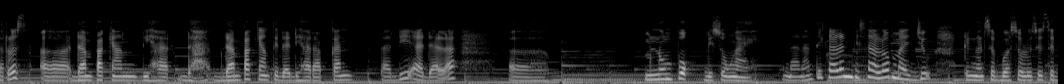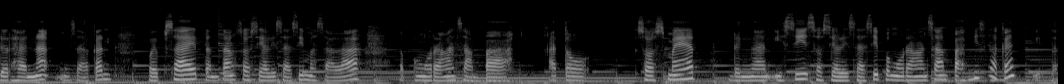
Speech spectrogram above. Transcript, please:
Terus uh, dampak yang dampak yang tidak diharapkan tadi adalah uh, menumpuk di sungai. Nah, nanti kalian bisa lo maju dengan sebuah solusi sederhana, misalkan website tentang sosialisasi masalah uh, pengurangan sampah atau sosmed dengan isi sosialisasi pengurangan sampah bisa kan gitu.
